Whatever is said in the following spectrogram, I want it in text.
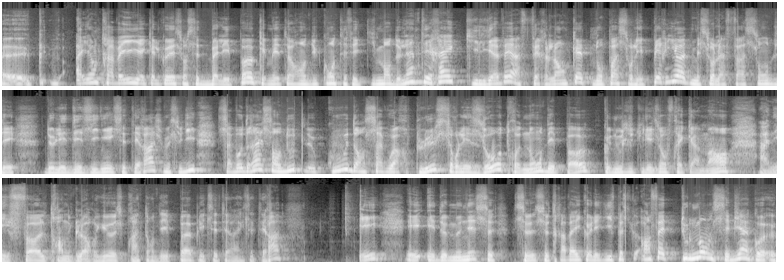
euh, ayant travaillé il y a quelques années sur cette belle époque et m'étant rendu compte effectivement de l'intérêt qu'il y avait à faire l'enquête, non pas sur les périodes, mais sur la façon de les, de les désigner, etc., je me suis dit, ça vaudrait sans doute le coup d'en savoir plus sur les autres noms d'époque que nous utilisons fréquemment, année folle, trente glorieuses, printemps des peuples, etc., etc. Et, et, de mener ce, travail collectif. Parce qu'en en fait, tout le monde sait bien qu'on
